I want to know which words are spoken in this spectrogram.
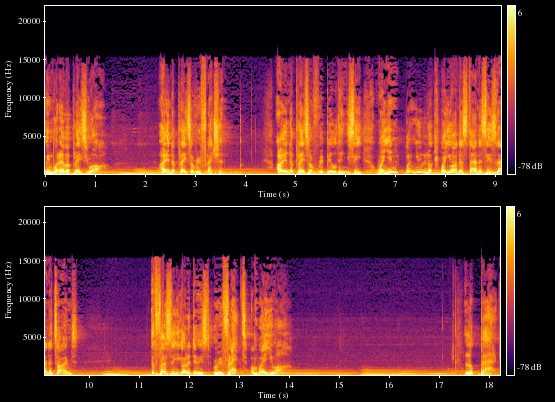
in whatever place you are. Are you in the place of reflection? Are you in the place of rebuilding? You see, when you when you look when you understand the seasons and the times, the first thing you got to do is reflect on where you are. Look back.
